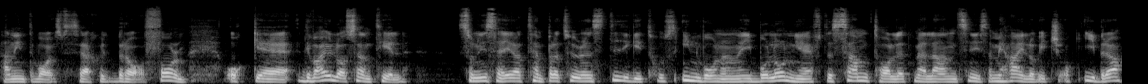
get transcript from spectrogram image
han inte var i särskilt bra form. Och eh, Di Vaio la sen till som ni säger att temperaturen stigit hos invånarna i Bologna efter samtalet mellan Sinisa Mihailovic och Ibra.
